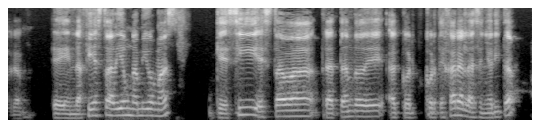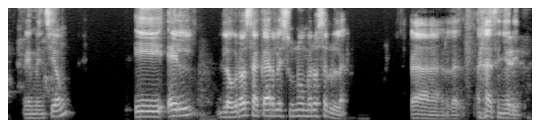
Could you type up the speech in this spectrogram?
Ahora, en la fiesta había un amigo más que sí estaba tratando de cortejar a la señorita en mención y él logró sacarle su número celular a la, a la señorita.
